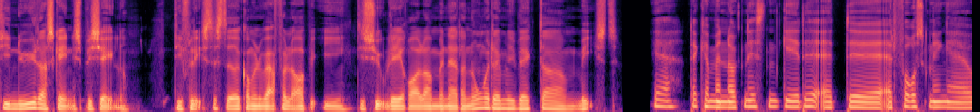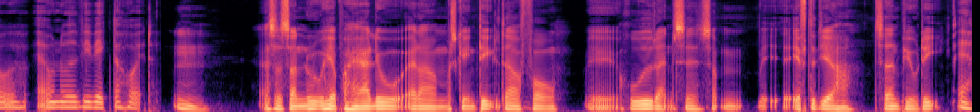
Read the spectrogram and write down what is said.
de nye, der skal ind i specialet. De fleste steder går man i hvert fald op i de syv lægeroller, men er der nogle af dem, I vægter mest? Ja, der kan man nok næsten gætte, at, øh, at forskning er jo, er jo noget, vi vægter højt. Mm. Altså så nu her på Herlev er der måske en del, der får øh, hoveduddannelse, som, øh, efter de har taget en Ph.D. Ja,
